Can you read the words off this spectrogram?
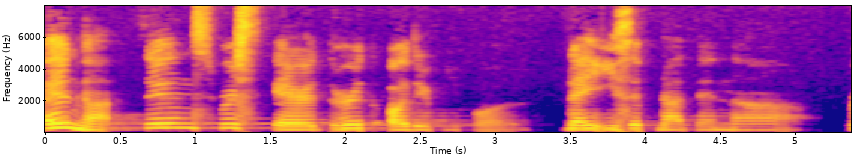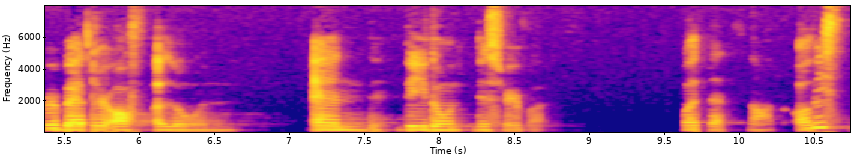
Ayun nga, since we're scared to hurt other people, naiisip natin na we're better off alone and they don't deserve us. But that's not always the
